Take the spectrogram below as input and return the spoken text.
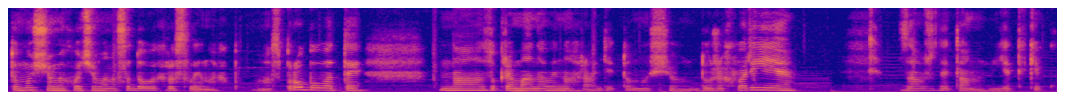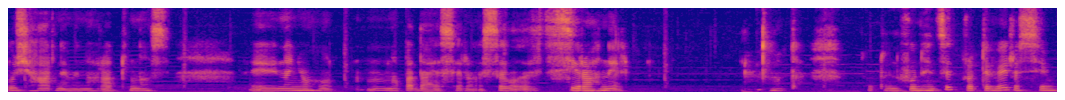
Тому що ми хочемо на садових рослинах спробувати, на, зокрема на винограді, тому що дуже хворіє. Завжди там є такий кущ, гарний виноград у нас. І на нього нападає сира, сила, сіра гниль. От. Тут він фунгіцид проти вірусів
